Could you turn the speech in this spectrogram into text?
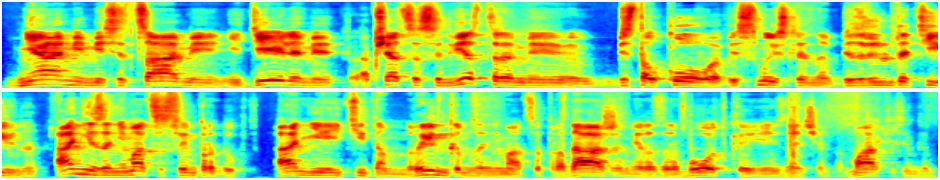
днями, месяцами, неделями общаться с инвесторами бестолково, бессмысленно, безрезультативно, а не заниматься своим продуктом, а не идти там рынком заниматься, продажами, разработкой, я не знаю чем, там, маркетингом.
